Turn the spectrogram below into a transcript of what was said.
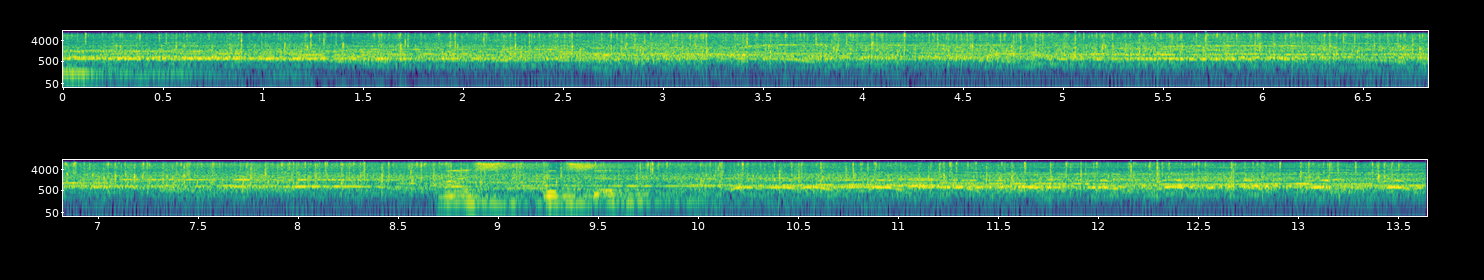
Nice, good shit.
